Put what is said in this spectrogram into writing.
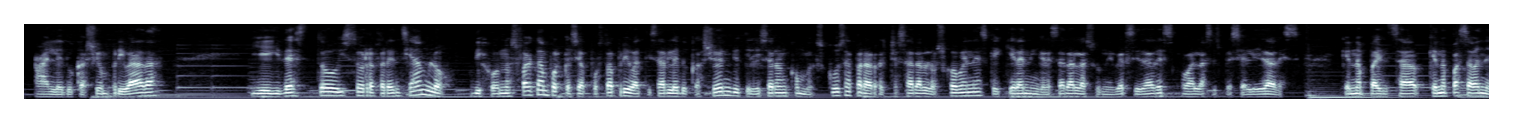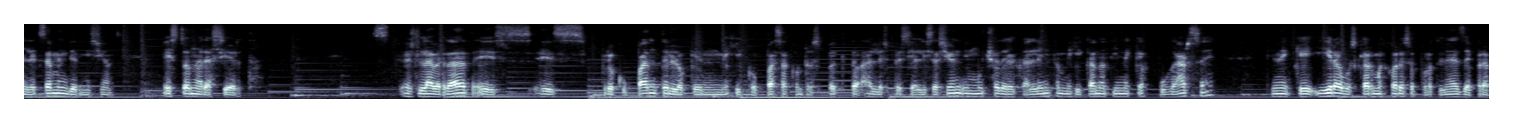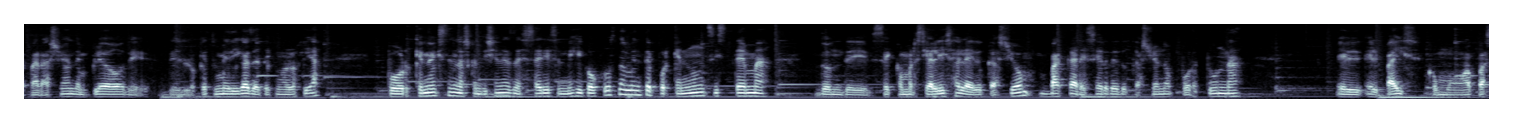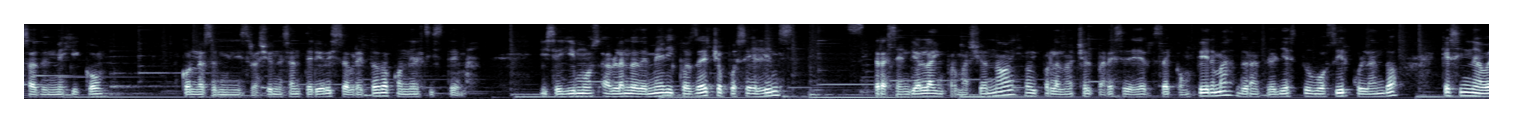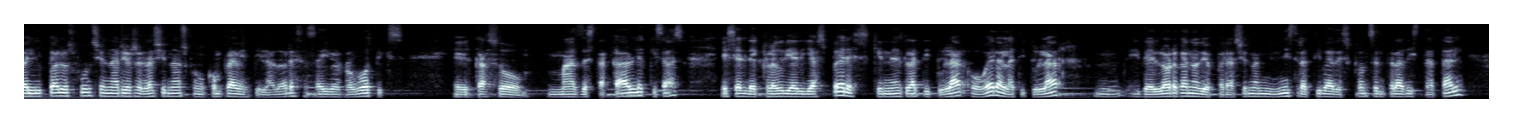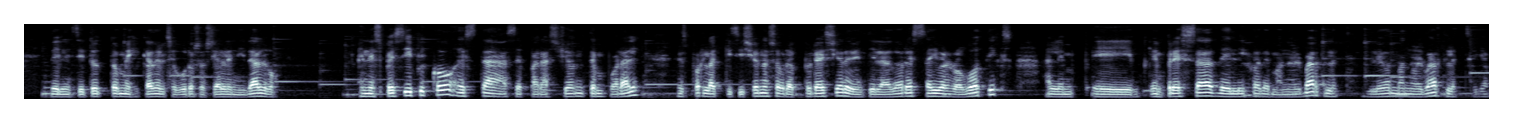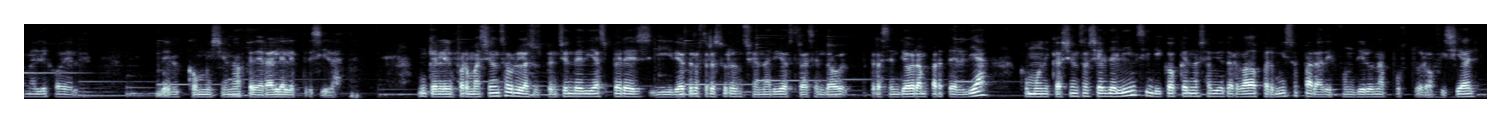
a la educación privada. Y de esto hizo referencia AMLO. Dijo, nos faltan porque se apostó a privatizar la educación y utilizaron como excusa para rechazar a los jóvenes que quieran ingresar a las universidades o a las especialidades, que no, pasaban el examen de admisión. Esto no era cierto. Es la verdad, es, es preocupante lo que en México pasa con respecto a la especialización y mucho del talento mexicano tiene que fugarse tiene que ir a buscar mejores oportunidades de preparación, de empleo, de, lo que tú me digas de tecnología, porque no existen las condiciones necesarias en México, justamente porque en un sistema donde se comercializa la educación, va a carecer de educación oportuna el, país, como ha pasado en México con las administraciones anteriores y sobre todo con el sistema. Y seguimos hablando de médicos. De hecho, pues el IMSS trascendió la información hoy. Hoy por la noche al parecer se confirma. Durante el día estuvo circulando que se inhabilitó a los funcionarios relacionados con compra de ventiladores a Cyber Robotics. El caso más destacable quizás es el de Claudia Díaz Pérez, quien es la titular o era la titular mm, del órgano de operación administrativa desconcentrada estatal del Instituto Mexicano del Seguro Social en Hidalgo. En específico, esta separación temporal es por la adquisición a sobreprecio de ventiladores Cyber Robotics a la em, eh, empresa del hijo de Manuel Bartlett, León Manuel Bartlett, se llama el hijo del, comisionado federal de electricidad. Aunque la información sobre la suspensión de Díaz Pérez y de otros tres funcionarios trascendió gran parte del día, Comunicación Social del IMSS indicó que no se había otorgado permiso para difundir una postura oficial.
